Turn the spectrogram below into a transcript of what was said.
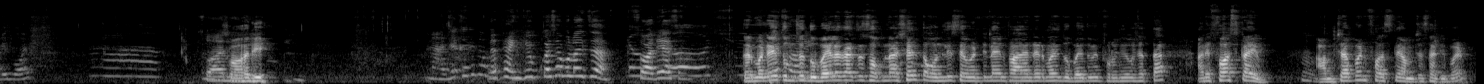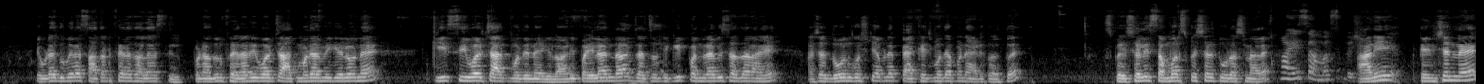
सॉरी बोल सॉरी थँक्यू कसं बोलायचं? सॉरी असं. तर म्हणजे तुमचं दुबईला जायचं स्वप्न असेल तर ओनली सेव्हन्टी नाईन फाय हंड्रेडमध्ये दुबई तुम्ही फिरून येऊ शकता. आणि फर्स्ट टाइम आमच्या पण फर्स्ट टाइम आमच्यासाठी पण. एवढ्या दुबईला सात आठ फेऱ्या झाल्या असतील. पण अजून फेरारी वर्ल्डच्या आतमध्ये आम्ही गेलो नाही की सी वर्ल्डच्या आतमध्ये नाही गेलो. आणि पहिल्यांदा ज्याचं तिकीट पंधरा वीस हजार आहे अशा दोन गोष्टी आपल्या पॅकेजमध्ये आपण ऍड करतोय. स्पेशली समर स्पेशल टूर असणार आहे. हा हे समज स्पेशल आणि टेन्शन नाही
